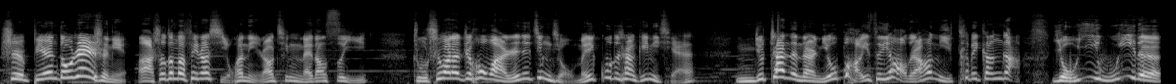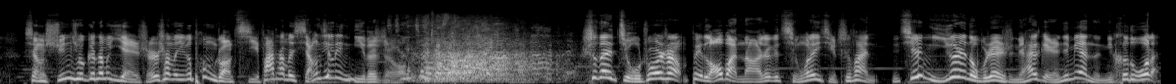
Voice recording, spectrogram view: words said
是别人都认识你啊，说他们非常喜欢你，然后请你来当司仪，主持完了之后吧，人家敬酒没顾得上给你钱。你就站在那儿，你又不好意思要的，然后你特别尴尬，有意无意的想寻求跟他们眼神上的一个碰撞，启发他们想起了你的时候，是在酒桌上被老板呢这个请过来一起吃饭，其实你一个人都不认识，你还给人家面子，你喝多了，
